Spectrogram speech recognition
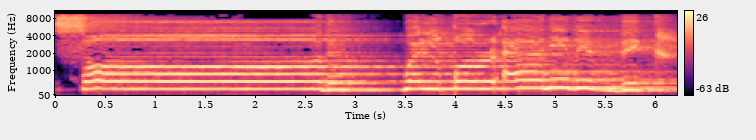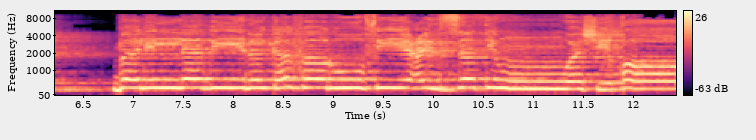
صاد والقرآن ذی الذکر بل الذین کفروا فی عزت وشقاق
